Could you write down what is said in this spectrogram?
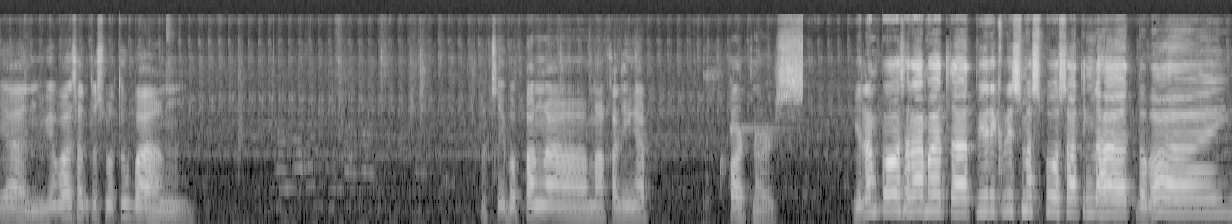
Yan, Kuya Val Santos Matubang. At sa iba pang ah, mga kalingap partners. Yun lang po, salamat at Merry Christmas po sa ating lahat. Bye-bye.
